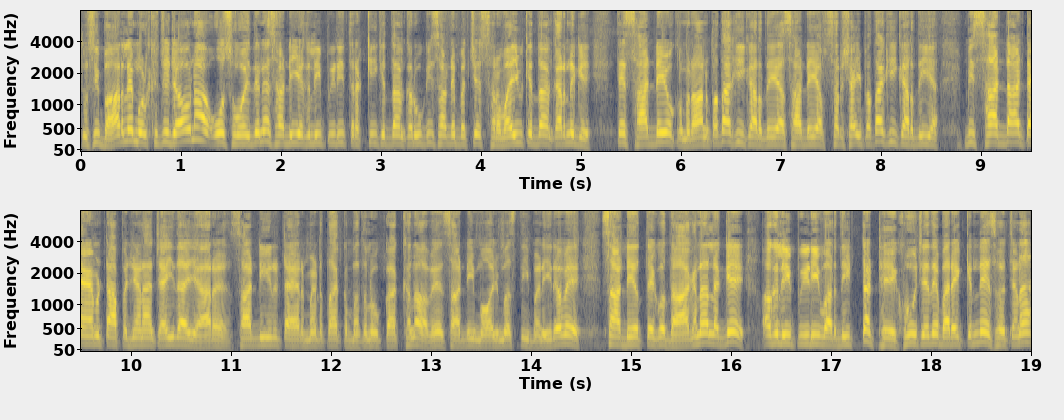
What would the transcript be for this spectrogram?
ਤੁਸੀਂ ਬਾਹਰਲੇ ਮੁਲਕ 'ਚ ਜਾਓ ਨਾ, ਉਹ ਸੋਚਦੇ ਨੇ ਸਾਡੀ ਅਗਲੀ ਪੀੜ੍ਹੀ ਤਰੱਕੀ ਕਿੱਦਾਂ ਕਰੂਗੀ, ਸਾਡੇ ਬੱਚੇ ਸਰਵਾਈਵ ਕਿੱਦਾਂ ਕਰਨਗੇ, ਤੇ ਸਾਡੇ ਹੁਕਮਰਾਨ ਪਤਾ ਕੀ ਕਰਦੇ ਆ, ਸਾਡੇ ਅਫਸਰਸ਼ਾਹੀ ਪਤਾ ਕੀ ਕਰਦੀ ਆ? ਵੀ ਸਾਡਾ ਟਾਈਮ ਟੱਪ ਜਾਣਾ ਚਾਹੀਦਾ ਯਾਰ, ਸਾਡੀ ਰਿਟਾਇਰਮੈਂਟ ਤੱਕ ਮਤਲਬ ਕੱਖ ਨਾ ਹੋਵੇ, ਸਾਡੀ ਮौज ਮਸਤੀ ਬਣੀ ਰਵੇ, ਸਾਡੇ ਉੱਤੇ ਕੋਈ ਦਾਗ ਨਾ ਲੱਗੇ, ਅਗਲੀ ਪੀੜ੍ਹੀ ਵਰਦੀ ਢੱਠੇ ਖੂਚ ਇਹਦੇ ਬਾਰੇ ਕਿੰਨੇ ਸੋਚਣਾ?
